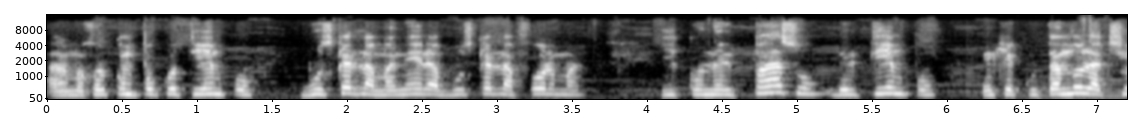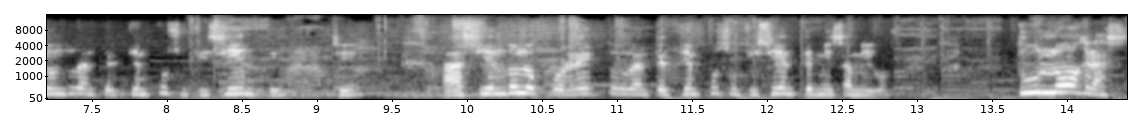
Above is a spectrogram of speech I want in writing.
a lo mejor con poco tiempo, buscas la manera, buscas la forma y con el paso del tiempo, ejecutando la acción durante el tiempo suficiente, ¿sí? haciendo lo correcto durante el tiempo suficiente, mis amigos, tú logras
